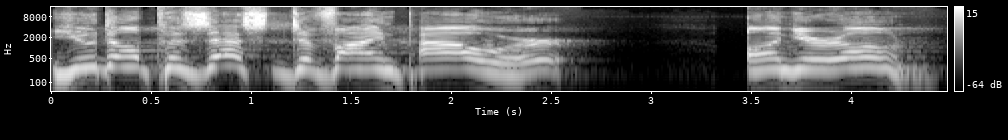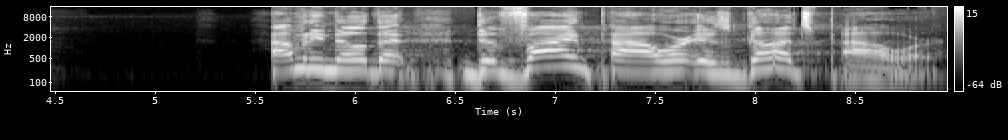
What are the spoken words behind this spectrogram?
You don't possess divine power on your own. How many know that divine power is God's power?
